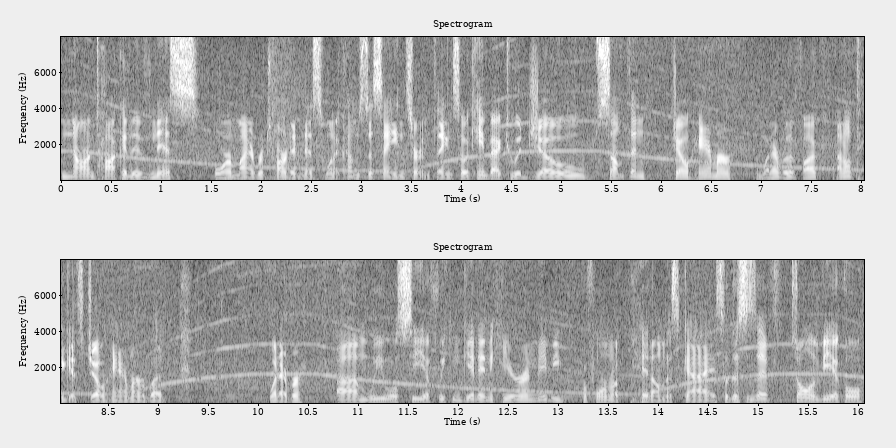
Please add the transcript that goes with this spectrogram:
non-talkativeness or my retardedness when it comes to saying certain things. So it came back to a Joe something, Joe Hammer, whatever the fuck. I don't think it's Joe Hammer, but whatever. Um, we will see if we can get in here and maybe perform a pit on this guy. So this is a stolen vehicle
